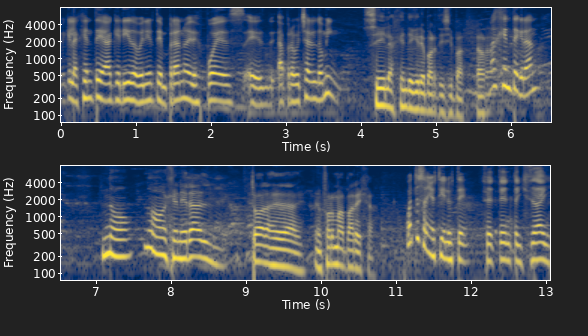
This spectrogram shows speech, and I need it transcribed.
Ve que la gente ha querido venir temprano y después eh, aprovechar el domingo. Sí, la gente quiere participar, la verdad. ¿Más gente grande? No, no, en general, todas las edades, en forma pareja. ¿Cuántos años tiene usted? 76,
